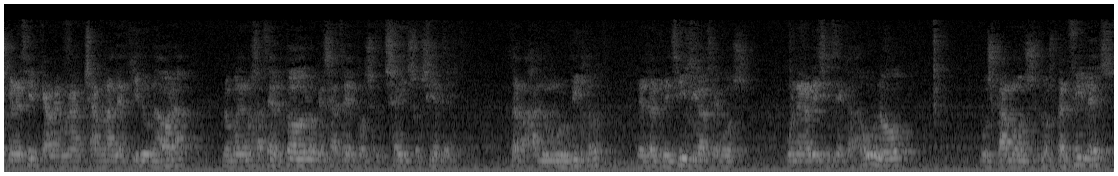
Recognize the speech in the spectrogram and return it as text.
Os quiero decir que ahora en una charla de aquí de una hora no podemos hacer todo lo que se hace pues, en seis o siete, trabajando un grupito. Desde el principio hacemos un análisis de cada uno, buscamos los perfiles,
